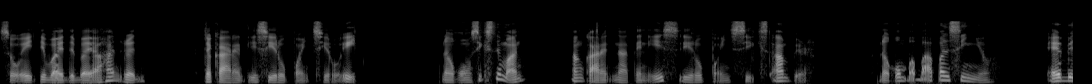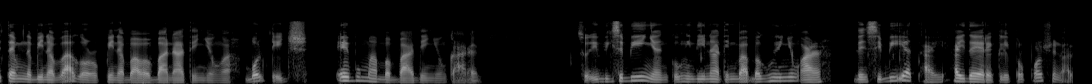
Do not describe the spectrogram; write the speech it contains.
so 8 divided by 100, the current is 0.08. Now kung 6 naman, ang current natin is 0.6 ampere. Now kung papapansin nyo, every time na binabago or pinabababa natin yung uh, voltage, eh bumababa din yung current. So ibig sabihin yan, kung hindi natin babaguhin yung R, then si B at I ay directly proportional.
